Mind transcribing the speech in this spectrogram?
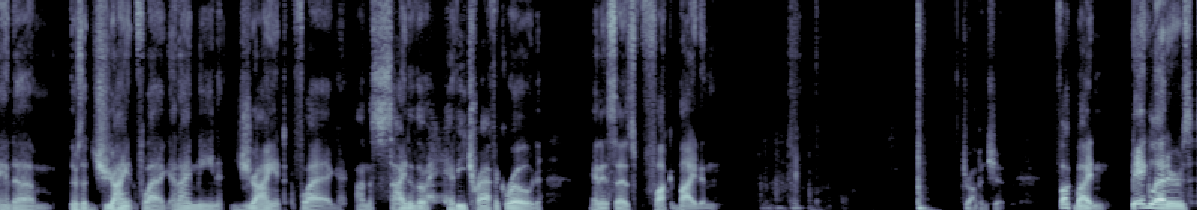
And um, there's a giant flag, and I mean giant flag on the side of the heavy traffic road and it says fuck Biden. Dropping shit. Fuck Biden. Big letters,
